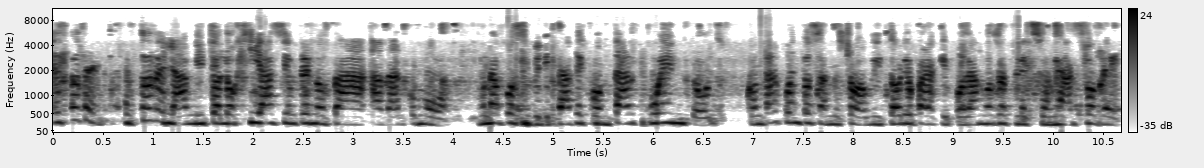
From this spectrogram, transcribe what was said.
esto de, esto de la mitología siempre nos va a dar como una posibilidad de contar cuentos, contar cuentos a nuestro auditorio para que podamos reflexionar sobre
